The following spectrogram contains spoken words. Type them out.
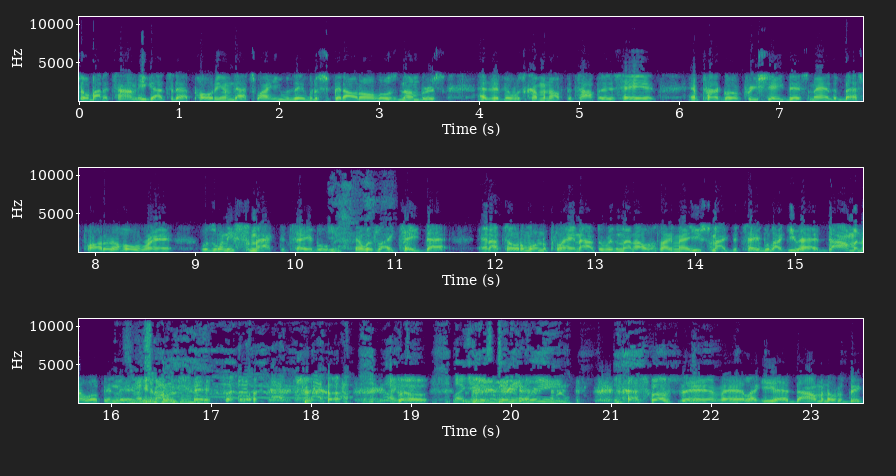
So by the time he got to that podium, that's why he was able to spit out all those numbers as if it was coming off the top of his head. And Perk will appreciate this, man. The best part of the whole rant was when he smacked the table and was like, "Take that." And I told him on the plane afterwards, man, I was like, man, you smacked the table like you had Domino up in there. You know what I'm saying? So, like, so, like he was Denny Green. that's what I'm saying, man. Like he had Domino the Big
